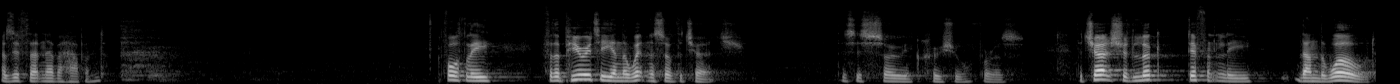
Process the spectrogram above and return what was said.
as if that never happened. Fourthly, for the purity and the witness of the church. This is so crucial for us. The church should look differently than the world.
